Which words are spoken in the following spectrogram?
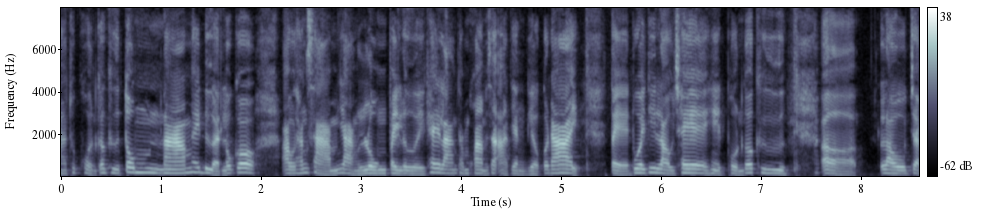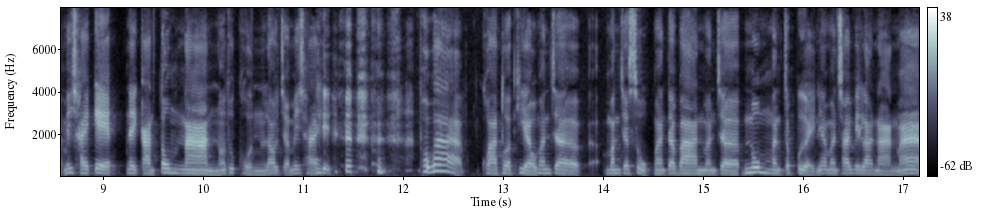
นะทุกคนก็คือต้มน้ำให้เดือดแล้วก็เอาทั้งสามอย่างลงไปเลยแค่ล้างทำความสะอาดอย่างเดียวก็ได้ แต่ด้วยที่เราแช่เหตุผลก็คือเอ่อ เราจะไม่ใช้แก๊สในการต้มนานเนาะทุกคนเราจะไม่ใช้ เพราะว่ากว่าถั่วเขียวมันจะมันจะสุกมันจะบานมันจะนุ่มมันจะเปื่อยเนี่ยมันใช้เวลานานมาก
